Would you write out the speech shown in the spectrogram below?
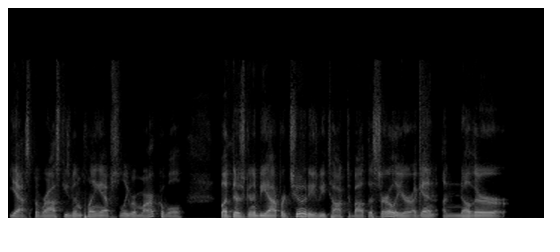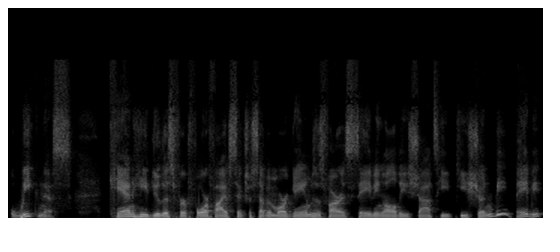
yes, Bobrovsky's been playing absolutely remarkable, but there's going to be opportunities. We talked about this earlier. Again, another weakness. Can he do this for four, five, six, or seven more games as far as saving all these shots? He he shouldn't be. Maybe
